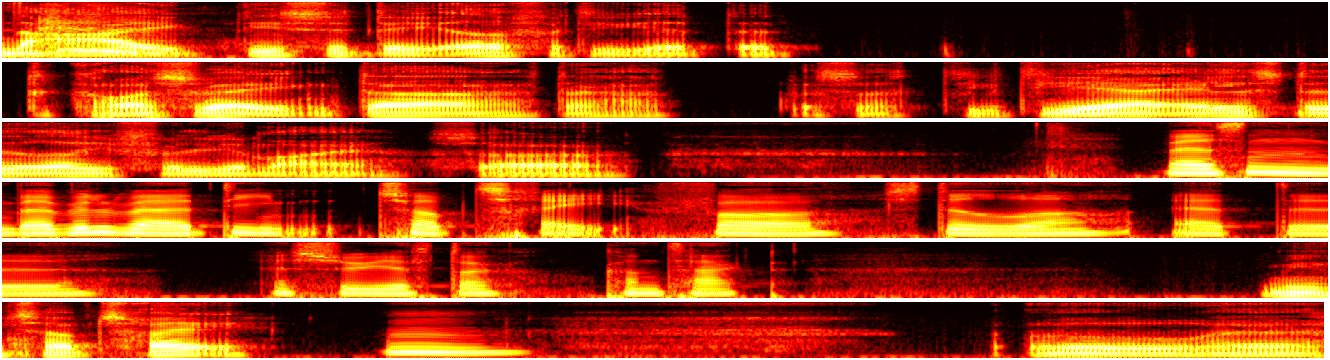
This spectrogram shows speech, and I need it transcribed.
Nej, ikke decideret, fordi at, at det kan også være en, der, der altså, de, de er alle steder ifølge mig, så... Hvad, sådan, hvad vil være din top 3 for steder at, øh, at søge efter kontakt? Min top 3? Mm. Og øh,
